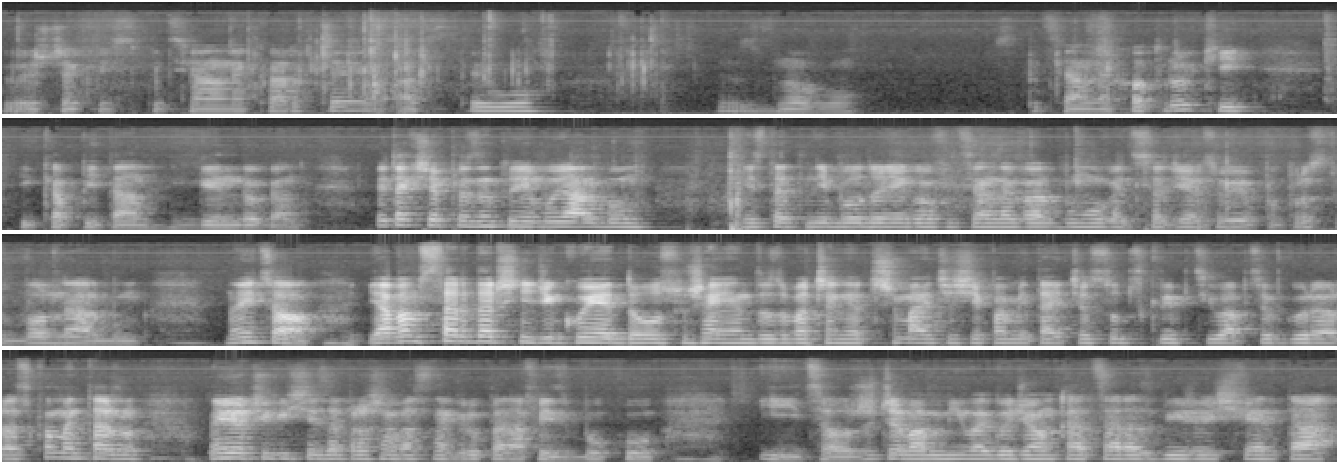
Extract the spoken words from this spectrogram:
Tu jeszcze jakieś specjalne karty, a z tyłu znowu specjalne hotruki i kapitan Gündogan. No i tak się prezentuje mój album. Niestety nie było do niego oficjalnego albumu, więc sadziłem sobie po prostu wolny album. No i co? Ja Wam serdecznie dziękuję, do usłyszenia, do zobaczenia. Trzymajcie się, pamiętajcie o subskrypcji, łapce w górę oraz komentarzu. No i oczywiście zapraszam Was na grupę na Facebooku. I co? Życzę Wam miłego dzionka, coraz bliżej święta,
